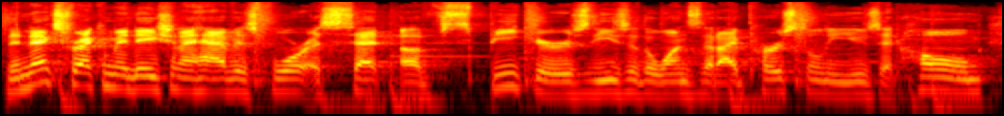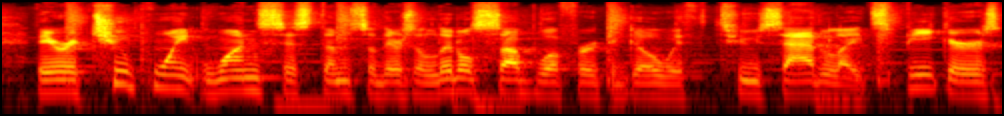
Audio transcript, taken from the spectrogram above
The next recommendation I have is for a set of speakers. These are the ones that I personally use at home. They're a 2.1 system, so there's a little subwoofer to go with two satellite speakers,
